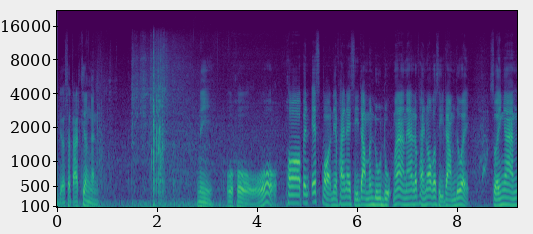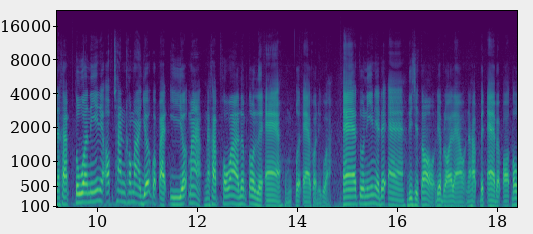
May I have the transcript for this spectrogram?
เดี๋ยวสตาร์ทเครื่องกัน นี่ โอ้โห พอเป็น S Sport เนี่ยภายในสีดำมันดูดุมากนะ แล้วภายนอกก็สีดำด้วย สวยงามนะครับ ตัวนี้เนี่ยออปชันเข้ามาเยอะกว่า 8e เยอะมากนะครับ เพราะว่าเริ่มต้นเลยแอร์ผมเปิดแอร์ก่อนดีกว่าแอร์ตัวนี้เนี่ยได้แอร์ดิจิตอลเรียบร้อยแล้วนะครับ เป็นแอร์แบบออโต้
